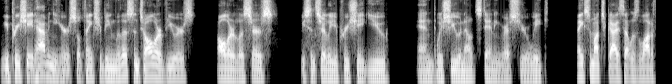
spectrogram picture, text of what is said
we appreciate having you here. So, thanks for being with us, and to all our viewers, all our listeners, we sincerely appreciate you and wish you an outstanding rest of your week. Thanks so much, guys. That was a lot of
